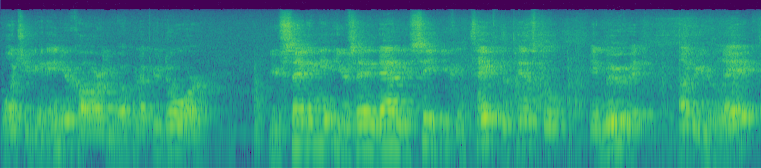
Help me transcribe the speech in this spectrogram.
once you get in your car, you open up your door, you're sitting in, you're sitting down in your seat, you can take the pistol and move it under your leg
